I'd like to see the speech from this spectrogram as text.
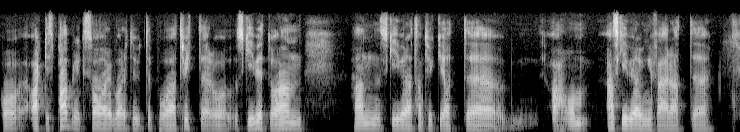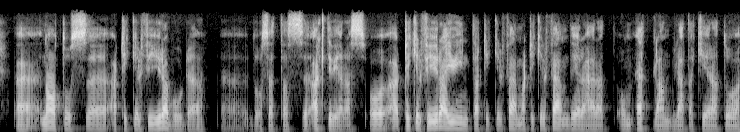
och Artis Pabriks har varit ute på Twitter och skrivit och han han skriver att han tycker att, eh, ja, om, han skriver ungefär att eh, eh NATOs eh, artikel 4 borde eh, då sättas, aktiveras. Och artikel 4 är ju inte artikel 5. Artikel 5 det är det här att om ett land blir attackerat då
